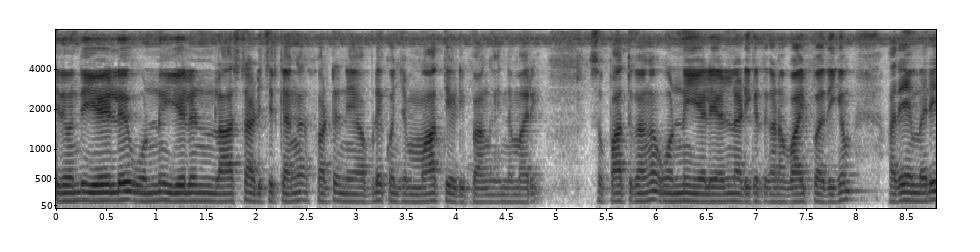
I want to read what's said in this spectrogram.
இது வந்து ஏழு ஒன்று ஏழுன்னு லாஸ்ட்டாக அடிச்சிருக்காங்க. பட்டு நீ அப்படியே கொஞ்சம் மாற்றி அடிப்பாங்க இந்த மாதிரி. ஸோ பார்த்துக்கோங்க. ஒன்று ஏழு ஏழுன்னு அடிக்கிறதுக்கான வாய்ப்பு அதிகம். அதே மாதிரி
